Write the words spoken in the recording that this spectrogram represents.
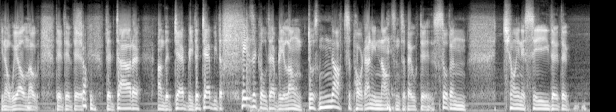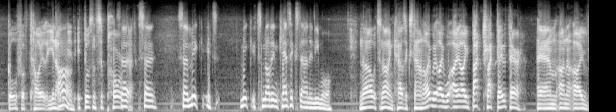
You know we all know the the the, the data and the debris, the debris, the physical debris alone does not support any nonsense about the southern China Sea, the the Gulf of Thailand. You know, Oh. it, it doesn't support So, that. so, so Mick, it's Mick, it's not in Kazakhstan anymore. No, it's not in Kazakhstan. I, I, I backtracked out there. Um, and I've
